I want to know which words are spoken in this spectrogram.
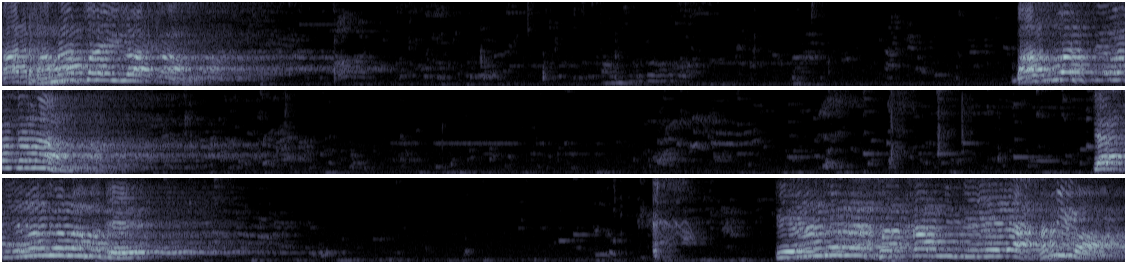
हा धनाचा हा इलाका. बाजूलाच तेलंगणा त्या तेलंगणामध्ये तेलंगणा सरकारने दिलेल्या हमीभाव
